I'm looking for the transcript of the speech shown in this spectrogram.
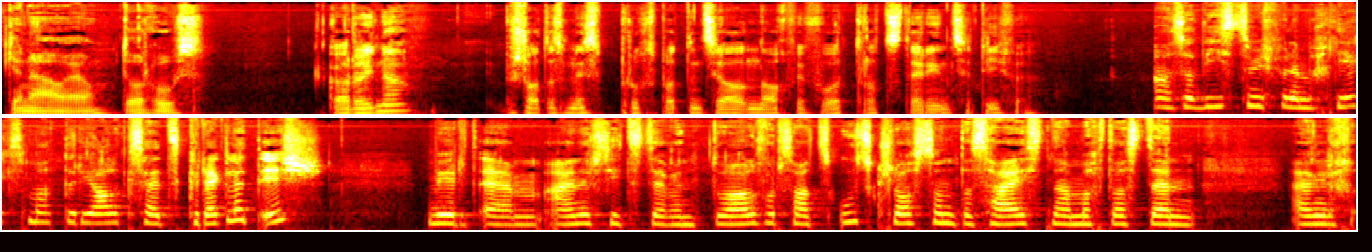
Genau, ja, durchaus. Carolina, besteht das Missbrauchspotenzial nach wie vor trotz der Initiative? Also wie es zum Beispiel im Kriegsmaterialgesetz geregelt ist, wird ähm, einerseits der Eventualvorsatz ausgeschlossen. Das heißt nämlich, dass dann eigentlich,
